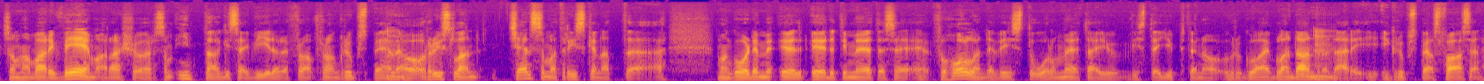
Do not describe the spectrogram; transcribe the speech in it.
som har varit VM-arrangör som inte tagit sig vidare från, från gruppspelet mm. och, och Ryssland känns som att risken att uh, man går det ödet till mötes är förhållandevis stor och möter ju visst Egypten och Uruguay bland andra mm. där i, i gruppspelsfasen.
